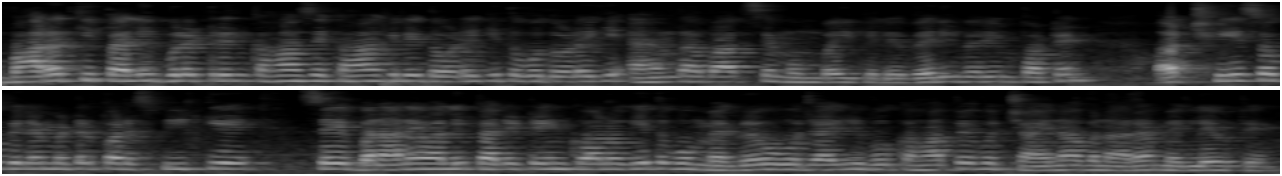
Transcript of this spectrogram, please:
भारत की पहली बुलेट ट्रेन कहाँ से, कहाँ के लिए दौड़ेगी तो वो दौड़ेगी अहमदाबाद से मुंबई के लिए। वेरी वेरी इंपॉर्टेंट और 600 किलोमीटर पर स्पीड के से बनाने वाली पहली ट्रेन कौन होगी तो वो मैग्रेव हो जाएगी। वो कहाँ पे? वो चाइना बना रहा है मैग्लेव ट्रेन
